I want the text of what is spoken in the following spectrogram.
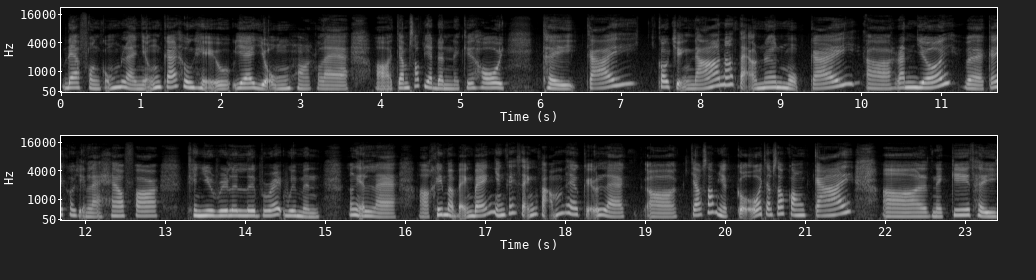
đa phần cũng là những cái thương hiệu gia dụng hoặc là uh, chăm sóc gia đình này kia thôi. Thì cái câu chuyện đó nó tạo nên một cái uh, ranh giới về cái câu chuyện là how far can you really liberate women? Có nghĩa là uh, khi mà bạn bán những cái sản phẩm theo kiểu là uh, chăm sóc nhà cửa chăm sóc con cái. Uh, này kia thì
